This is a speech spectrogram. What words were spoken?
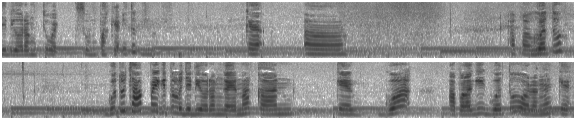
jadi orang cuek sumpah kayak itu gimana? kayak eh, apa gue tuh gue tuh capek gitu loh jadi orang nggak enakan. Kayak gue apalagi gue tuh orangnya kayak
